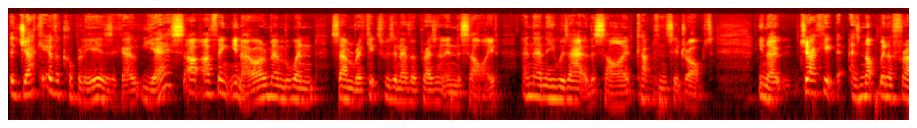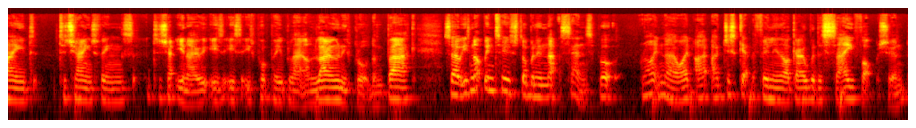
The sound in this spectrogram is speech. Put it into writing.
the Jackett of a couple of years ago, yes, I, I think you know I remember when Sam Ricketts was an ever present in the side, and then he was out of the side, captaincy dropped. You know, Jackett has not been afraid to change things. To sh- you know, he's, he's he's put people out on loan, he's brought them back, so he's not been too stubborn in that sense. But right now, I I, I just get the feeling I'll go with a safe option,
